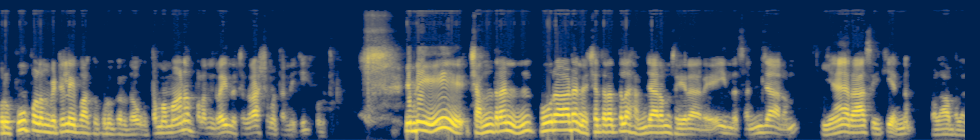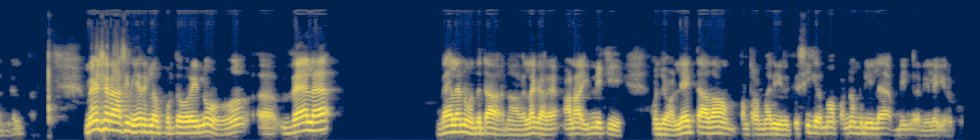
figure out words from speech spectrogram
ஒரு பூப்பழம் வெற்றிலை பாக்கு கொடுக்கறதோ உத்தமமான பலன்களை இந்த சந்திராசிரமத்தன்னைக்கு கொடுத்துரும் இப்படி சந்திரன் பூராட நட்சத்திரத்துல சஞ்சாரம் செய்யறாரே இந்த சஞ்சாரம் ஏன் ராசிக்கு என்ன பலாபலன்கள் மேஷ ராசி நேர்களை பொறுத்தவரையிலும் அஹ், வேலை வேலைன்னு வந்துட்டா நான் வெள்ளைக்காரன். ஆனால் இன்னைக்கு கொஞ்சம் லேட்டாக தான் பண்ணுற மாதிரி இருக்குது சீக்கிரமாக பண்ண முடியல அப்படிங்கிற நிலை இருக்கும்.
